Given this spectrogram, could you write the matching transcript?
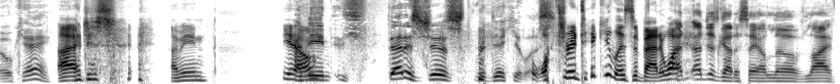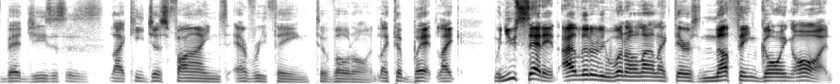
Okay. I just. I mean, you know. I mean, that is just ridiculous. what's ridiculous about it? What? I, I just got to say, I love live bet. Jesus is like he just finds everything to vote on, like to bet. Like when you said it, I literally went online like there's nothing going on.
